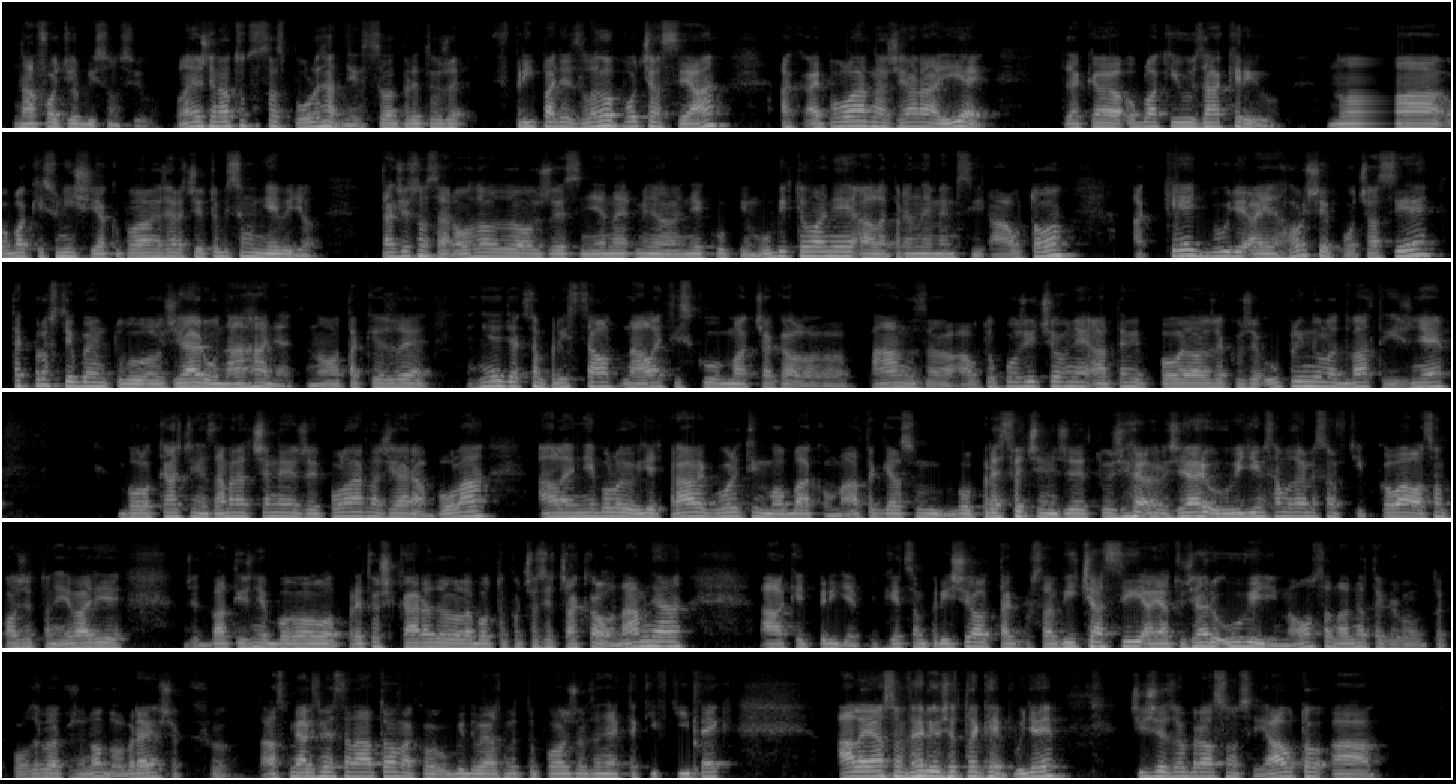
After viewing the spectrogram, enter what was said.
nafotil by som si ju. Lenže na toto sa spoliehať nechcel, pretože v prípade zlého počasia, ak aj polárna žiara je, tak oblaky ju zakryjú. No a oblaky sú nižšie ako polárna žiara, čiže to by som nevidel. Takže som sa rozhodol, že si ne, ne, nekúpim ubytovanie, ale prenajmem si auto a keď bude aj horšie počasie, tak proste budem tú žiaru naháňať. No takže hneď, ak som pristal na letisku, ma čakal e, pán z autopožičovne a ten mi povedal, že akože uplynulé dva týždne bolo každý deň zamračené, že polárna žiara bola, ale nebolo ju vidieť práve kvôli tým oblakom. A tak ja som bol presvedčený, že tu žiaru, žiaru uvidím. Samozrejme som vtipkoval, ale som povedal, že to nevadí, že dva týždne bolo preto škaredové, lebo to počasie čakalo na mňa a keď, príde, keď som prišiel, tak sa vyčasí a ja tú žiaru uvidím. A on sa na mňa tak, tak pozrel, akože no dobre, však zasmiali sme sa na tom, ako obidvoja sme to považovali za nejak taký vtípek, ale ja som veril, že také bude. Čiže zobral som si auto a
